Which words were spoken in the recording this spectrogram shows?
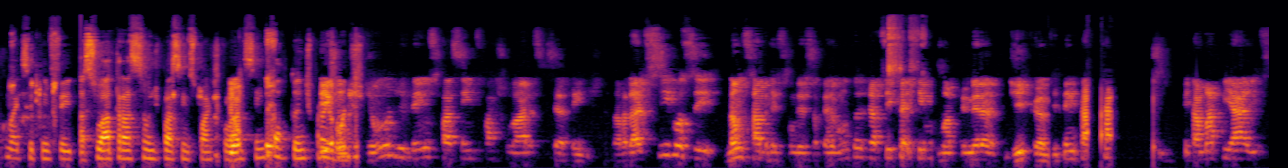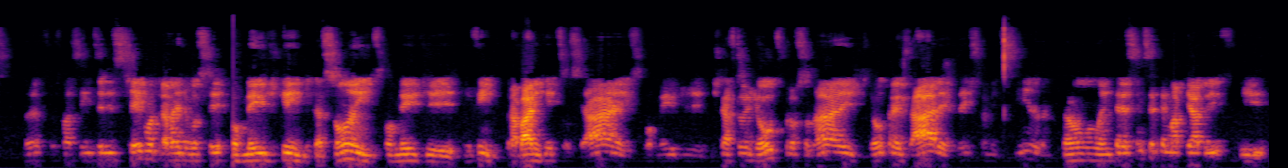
como é que você tem feito a sua atração de pacientes particulares, isso é importante pra e gente. De onde vem os pacientes particulares que você atende? Na verdade, se você não sabe responder essa pergunta, já fica aqui uma primeira dica de tentar, tentar mapear isso né? Os pacientes eles chegam através de você por meio de que? indicações, por meio de, enfim, trabalho em redes sociais, por meio de indicações de outros profissionais, de outras áreas, desde a medicina. Então, é interessante você ter mapeado isso. E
